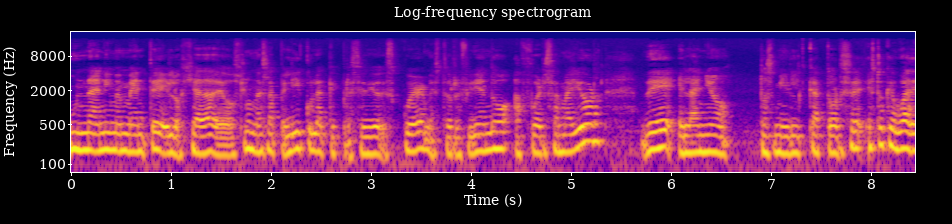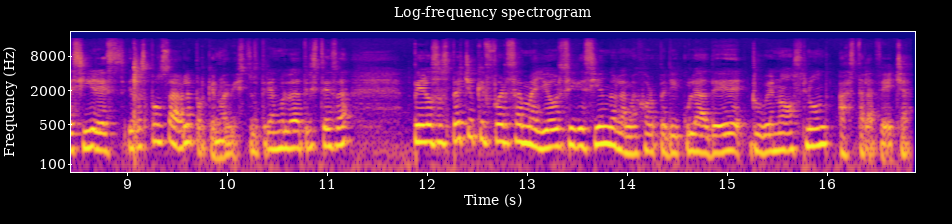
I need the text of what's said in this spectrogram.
unánimemente elogiada de Oslo. Es la película que precedió de Square, me estoy refiriendo a Fuerza Mayor del año 2014. Esto que voy a decir es irresponsable porque no he visto El Triángulo de la Tristeza, pero sospecho que Fuerza Mayor sigue siendo la mejor película de Ruben Oslund hasta la fecha.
